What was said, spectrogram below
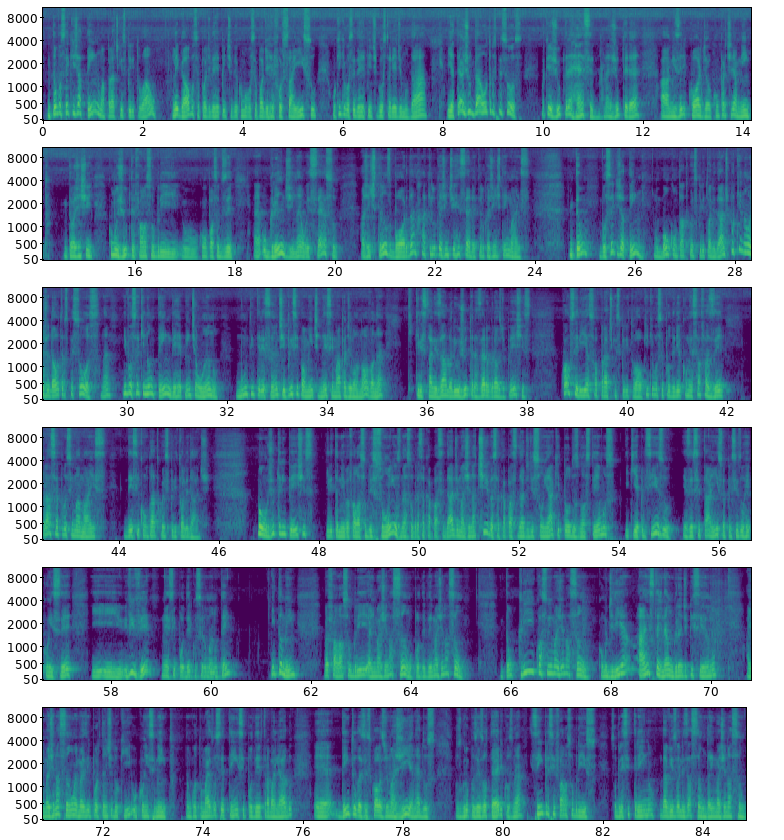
Então você que já tem uma prática espiritual, legal, você pode de repente ver como você pode reforçar isso, o que, que você de repente gostaria de mudar e até ajudar outras pessoas. Porque Júpiter é Hesed, né? Júpiter é a misericórdia, o compartilhamento. Então a gente, como Júpiter fala sobre o, como eu posso dizer, é, o grande, né, o excesso, a gente transborda aquilo que a gente recebe, aquilo que a gente tem mais. Então, você que já tem um bom contato com a espiritualidade, por que não ajudar outras pessoas? Né? E você que não tem, de repente é um ano muito interessante, principalmente nesse mapa de lua nova, né, cristalizado ali, o Júpiter a zero graus de peixes, qual seria a sua prática espiritual? O que, que você poderia começar a fazer para se aproximar mais desse contato com a espiritualidade? Bom, Júpiter em Peixes, ele também vai falar sobre sonhos, né, sobre essa capacidade imaginativa, essa capacidade de sonhar que todos nós temos e que é preciso exercitar isso, é preciso reconhecer e, e, e viver né, esse poder que o ser humano tem. E também vai falar sobre a imaginação, o poder da imaginação. Então, crie com a sua imaginação. Como diria Einstein, né, um grande pisciano, a imaginação é mais importante do que o conhecimento. Então, quanto mais você tem esse poder trabalhado é, dentro das escolas de magia, né, dos, dos grupos esotéricos, né, sempre se fala sobre isso, sobre esse treino da visualização, da imaginação.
